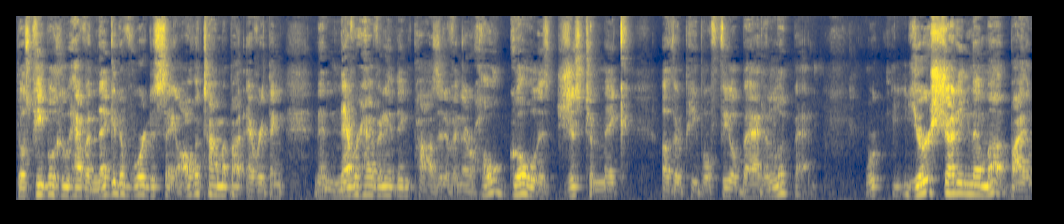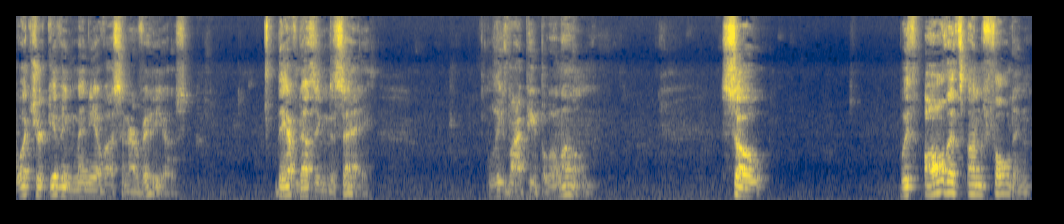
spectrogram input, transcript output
Those people who have a negative word to say all the time about everything and never have anything positive, and their whole goal is just to make other people feel bad and look bad. We're, you're shutting them up by what you're giving many of us in our videos. They have nothing to say. Leave my people alone. So, with all that's unfolding,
